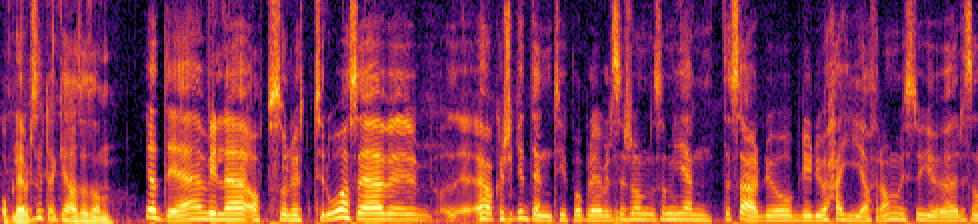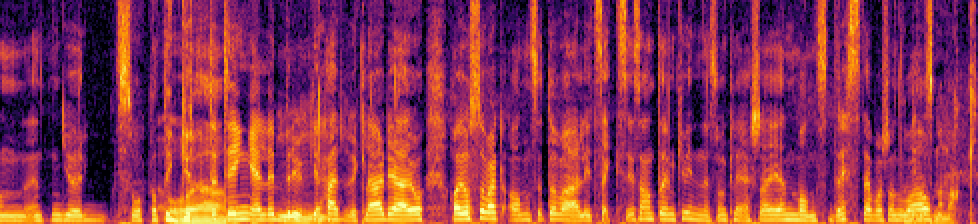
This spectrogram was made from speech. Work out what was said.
opplevelser, tenker jeg. Altså sånn, Ja, det vil jeg absolutt tro. Altså, jeg, jeg har kanskje ikke den type opplevelser. Som, som jente så er det jo, blir du jo heia fram hvis du gjør sånn, enten gjør såkalte ja. gutteting eller bruker Mm. herreklær. Det er jo, har jo også vært ansett å være litt sexy. sant? En kvinne som kler seg i en mannsdress. Det er bare sånn wow. Forbindelse med makt.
